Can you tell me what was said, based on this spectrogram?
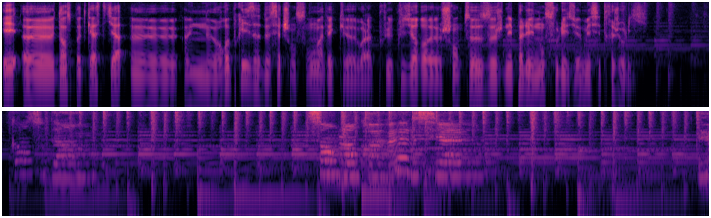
Et euh, dans ce podcast, il y a euh, une reprise de cette chanson avec euh, voilà, plus- plusieurs euh, chanteuses. Je n'ai pas les noms sous les yeux, mais c'est très joli. Quand soudain, semblant crever le ciel, et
